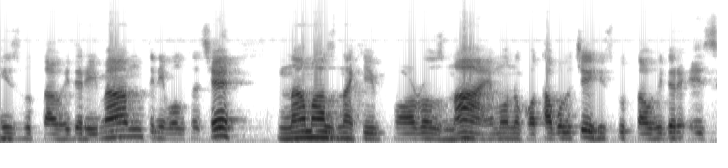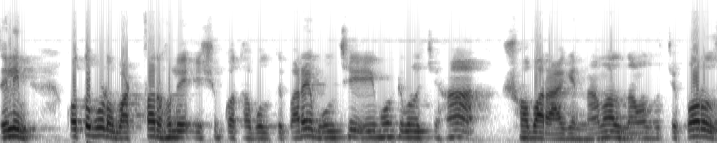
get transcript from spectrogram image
হিজবুত তাহিদের ইমাম তিনি বলতেছে, নামাজ নাকি ফরজ না? এমন কথা বলেছে হিজবুত তাহিদের এই সেলিম। কত বড় বাটফার হলে এসব কথা বলতে পারে? বলছে, এই মনটি বলেছে হ্যাঁ সবার আগে নামাজ নামাজ হচ্ছে ফরজ।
